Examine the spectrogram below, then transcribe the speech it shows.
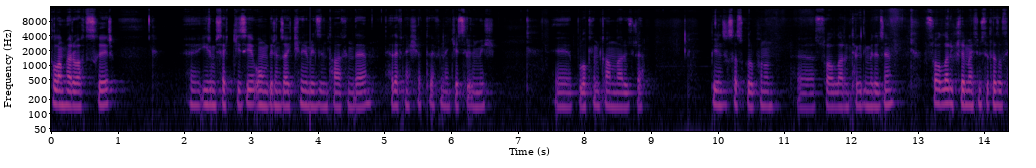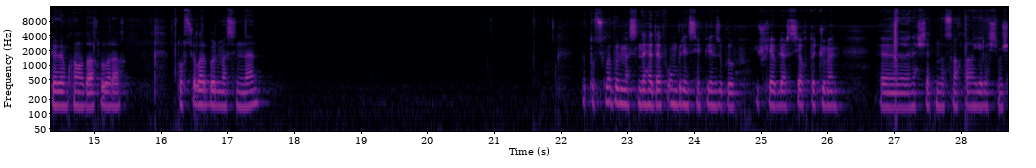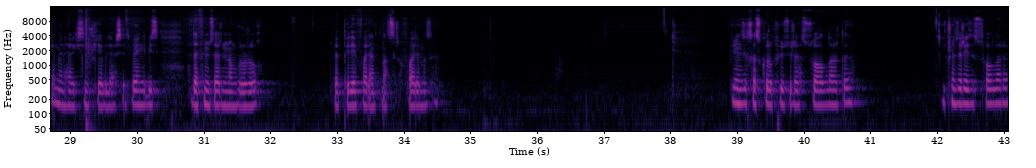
Salam, hər vaxtınız xeyir. E, 28-i 11-ci ay 2020-ci ilin tarixində Hədəf Nəşriyyat tərəfindən keçirilmiş blok imtahanları üzrə birinci ixtisas qrupunun suallarını təqdim edəcəm. Sualları yükləmək üçün sizə təzə Telegram kanalına daxil olaraq dosyalar bölməsindən və dosyalar bölməsində hədəf 11-ci sinif 1-ci qrup yükləyə bilərsiniz, yaxud da güvən e, nəşriyyatında sınaqlarına yerləşdirmişəm. Yəni hər ikisini yükləyə bilərsiniz. Və indi biz hədəfin üzərindən vururuq və PDF variantını açırıq faylımızı. Birinci ixtisas qrupu üzrə suallardır. İlk öncə reyzə sualları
